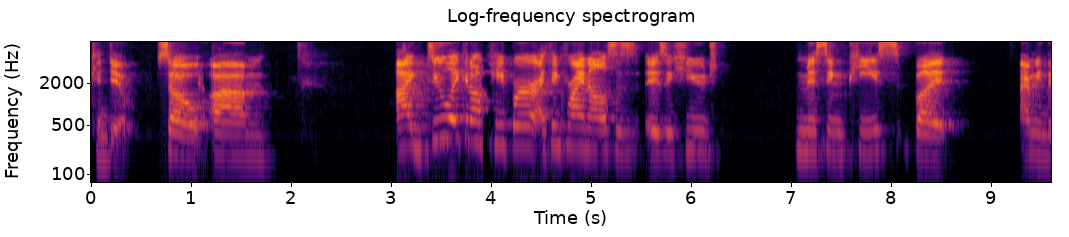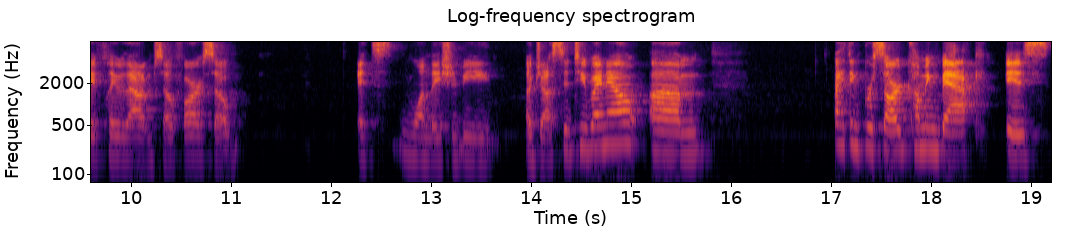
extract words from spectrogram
can do. So um, I do like it on paper. I think Ryan Ellis is is a huge missing piece, but I mean they've played without him so far, so it's one they should be adjusted to by now. Um, I think Brassard coming back is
